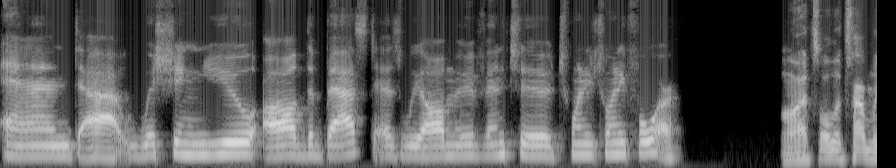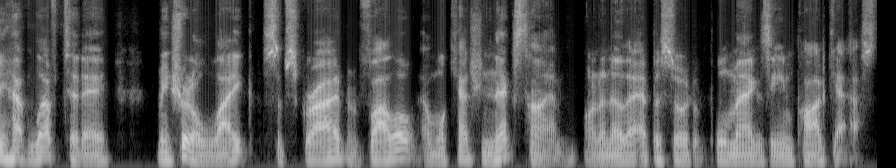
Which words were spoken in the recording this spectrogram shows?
and uh, wishing you all the best as we all move into 2024. Well, that's all the time we have left today. Make sure to like, subscribe, and follow, and we'll catch you next time on another episode of Pool Magazine Podcast.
